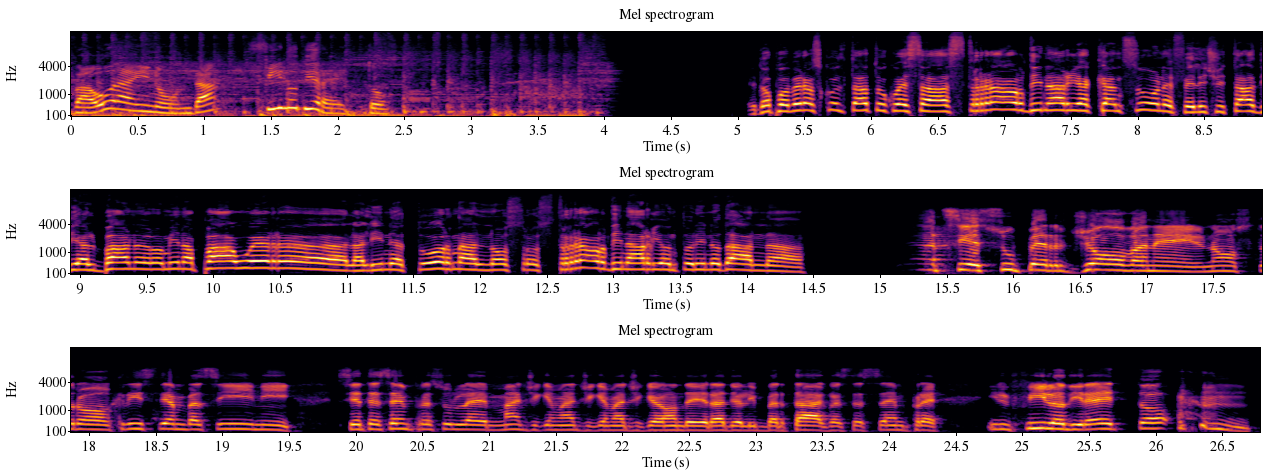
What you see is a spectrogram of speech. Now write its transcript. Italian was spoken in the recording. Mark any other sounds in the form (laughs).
Va ora in onda Filo diretto. E dopo aver ascoltato questa straordinaria canzone Felicità di Albano e Romina Power, la linea torna al nostro straordinario Antonino Danna. Grazie, super giovane, il nostro Cristian Basini. Siete sempre sulle magiche, magiche, magiche onde di Radio Libertà. Questo è sempre il filo diretto. (clears throat)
